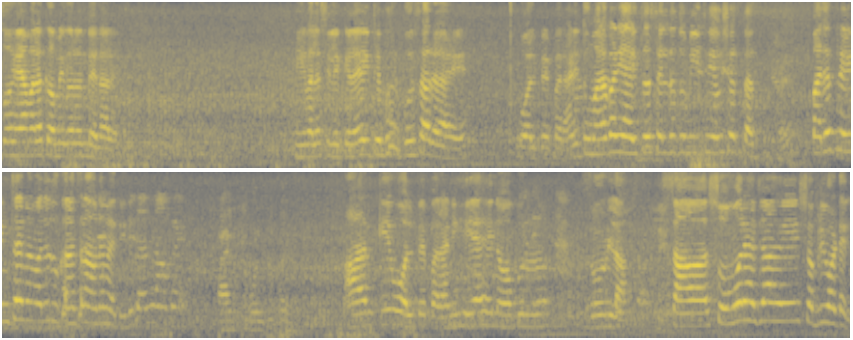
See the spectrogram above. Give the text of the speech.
सो हे आम्हाला कमी करून देणार आहे हे वाला सिलेक्ट केलं आहे इथे भरपूर सारं आहे. वॉलपेपर आणि तुम्हाला पण यायचं असेल तर तुम्ही इथे येऊ शकतात. माझ्या फ्रेंडचं आहे पण माझ्या दुकानाचं नाव नाही माहिती. दुकानाचं नाव काय? आर के वॉलपेपर आणि हे आहे नवापूर रोडला. सा समोर ह्याच्या आहे शबरी हॉटेल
